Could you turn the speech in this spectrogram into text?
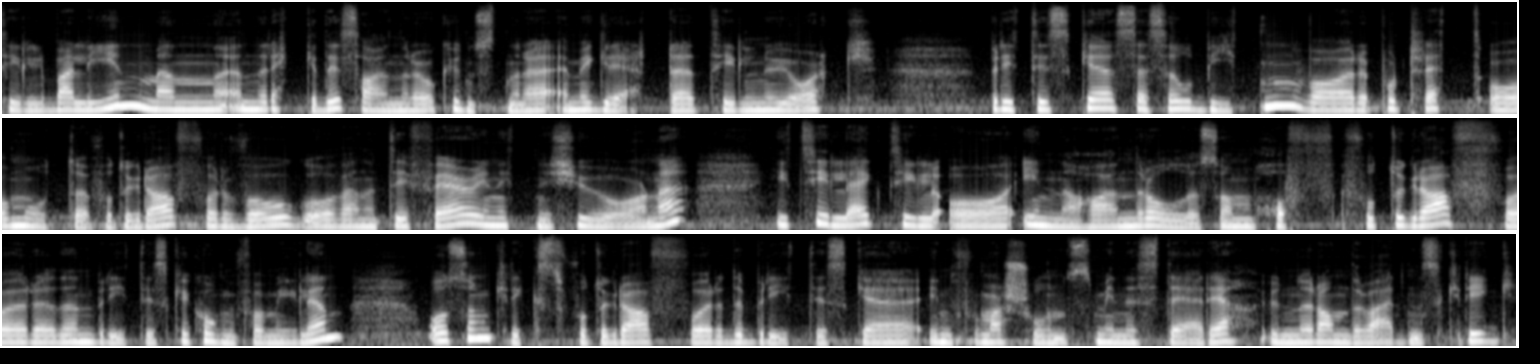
til Berlin, men en rekke designere og kunstnere emigrerte til New York. Britiske Cecil Beaton var portrett- og motefotograf for Vogue og Vanity Fair i 1920-årene, i tillegg til å inneha en rolle som hofffotograf for den britiske kongefamilien, og som krigsfotograf for det britiske informasjonsministeriet under andre verdenskrig.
